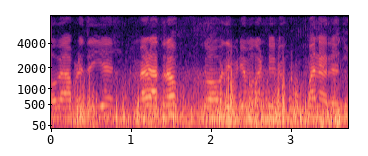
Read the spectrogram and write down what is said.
હવે આપણે જઈએ મેળા તરફ. તો આ બધી વિડીયોમાં કન્ટિન્યુ બના રહેજો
